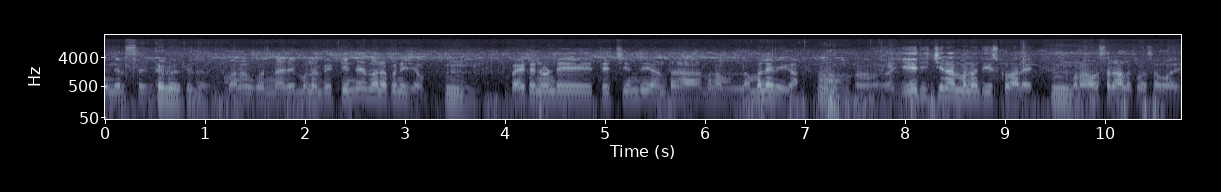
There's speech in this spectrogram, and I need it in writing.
ఏం తెలుస్తుంది? తెలియదు తెలియదు. మనం కొన్నది మనం పెట్టిందే మనకు నిజం. బయట నుండి తెచ్చింది అంతా మనం నమ్మలేము ఇక. ఏది ఇచ్చినా మనం తీసుకోవాలి. మన అవసరాల కోసం అది.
